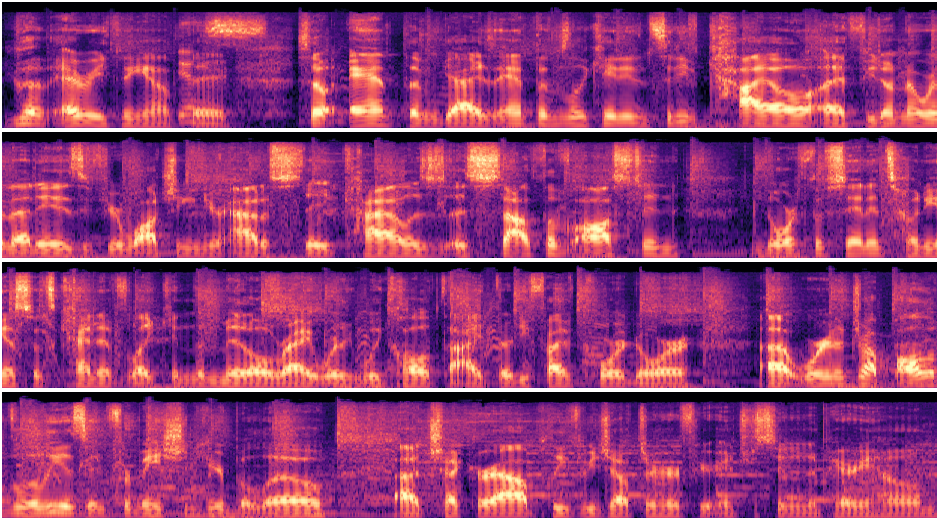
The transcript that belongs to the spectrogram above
You have everything out there. So Anthem, guys. Anthem's located in the city of Kyle. Uh, if you don't know where that is, if you're watching and you're out of state, Kyle is, is south of Austin, north of San Antonio. So it's kind of like in the middle, right? Where we call it the I-35 corridor. Uh, we're gonna drop all of Liliya's information here below. Uh, check her out. Please reach out to her if you're interested in a Perry home.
